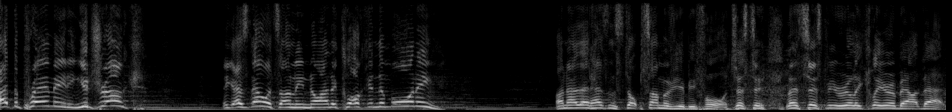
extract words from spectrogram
At the prayer meeting, you're drunk. He goes, No, it's only nine o'clock in the morning. I know that hasn't stopped some of you before. Just to let's just be really clear about that.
